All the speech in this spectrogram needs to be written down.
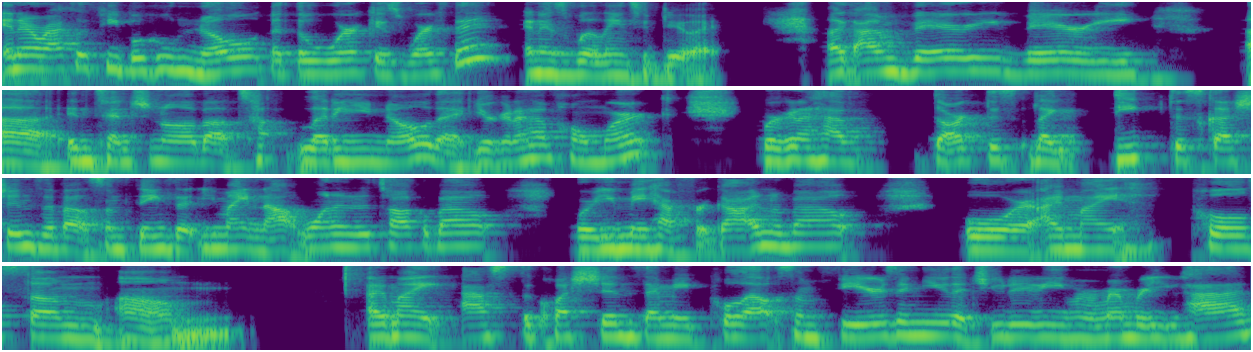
interact with people who know that the work is worth it and is willing to do it. Like I'm very, very uh, intentional about t- letting you know that you're going to have homework. We're going to have dark, dis- like deep discussions about some things that you might not wanted to talk about, or you may have forgotten about, or I might pull some, um, I might ask the questions that may pull out some fears in you that you didn't even remember you had.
